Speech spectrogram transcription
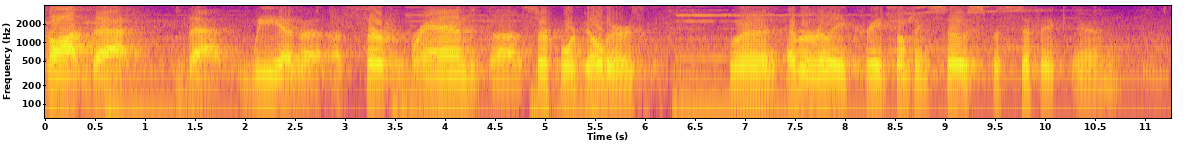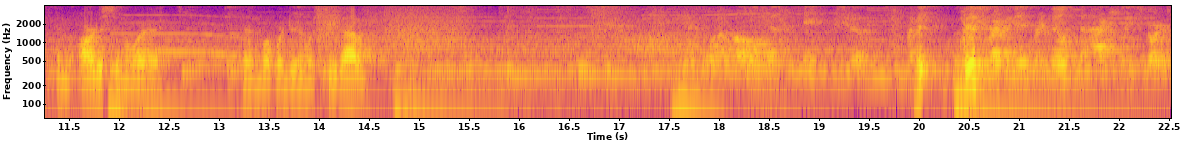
thought that that we as a, a surf brand, uh, surfboard builders, would ever really create something so specific and an artisan way than what we're doing with Steve Adam. How long does it take for you to, I Th- this- do you recommend for him to actually start?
